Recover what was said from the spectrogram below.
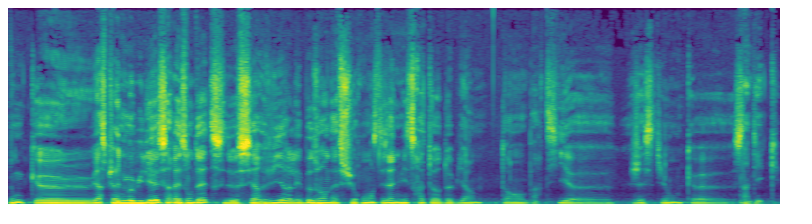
Donc euh, Verspiren Immobilier, sa raison d'être, c'est de servir les besoins d'assurance des administrateurs de biens, tant en partie euh, gestion que syndic.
